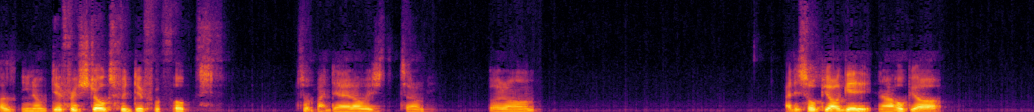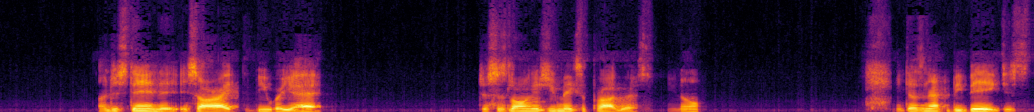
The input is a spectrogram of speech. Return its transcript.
uh, you know, different strokes for different folks. That's what my dad always used to tell me. But um, I just hope y'all get it, and I hope y'all understand that it's all right to be where you're at. Just as long as you make some progress, you know. It doesn't have to be big. Just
